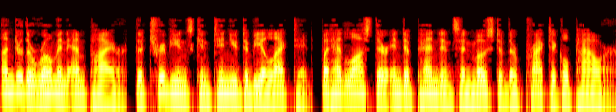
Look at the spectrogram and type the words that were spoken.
Under the Roman Empire, the tribunes continued to be elected, but had lost their independence and most of their practical power.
